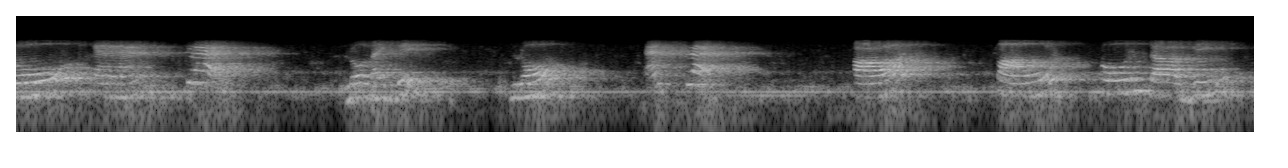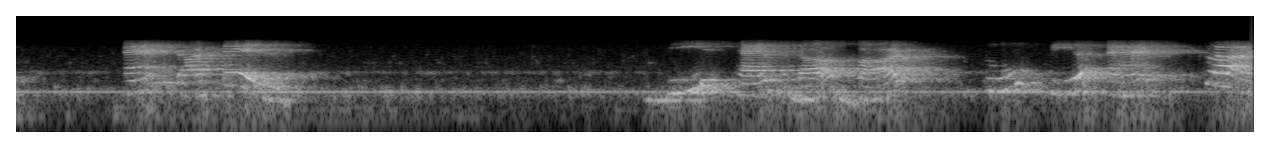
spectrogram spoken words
long and flat. Low like this, long and flat. Are found on the wing and the tail. These help the bird to steer and fly.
